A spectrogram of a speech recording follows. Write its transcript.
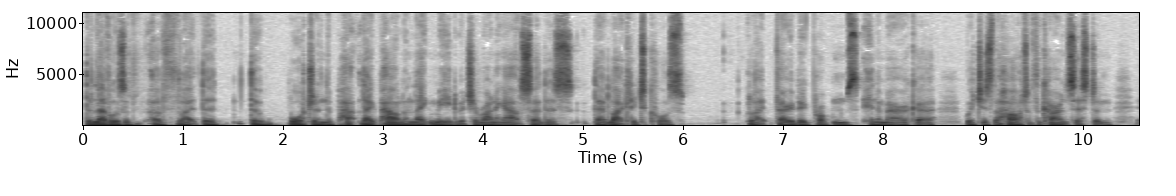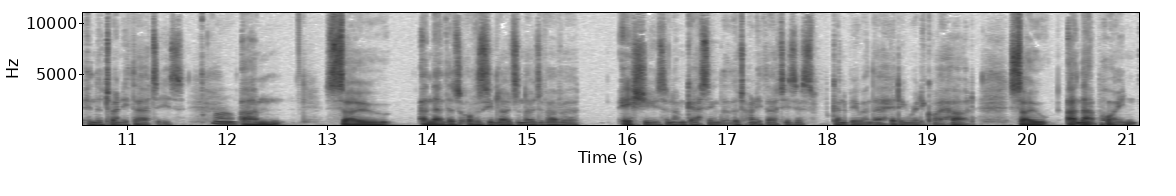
the levels of, of like the, the water in the pa- Lake Powell and Lake Mead, which are running out. So there's they're likely to cause like very big problems in America, which is the heart of the current system in the 2030s. Wow. Um, so and then there's obviously loads and loads of other issues, and I'm guessing that the 2030s is going to be when they're hitting really quite hard. So at that point,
